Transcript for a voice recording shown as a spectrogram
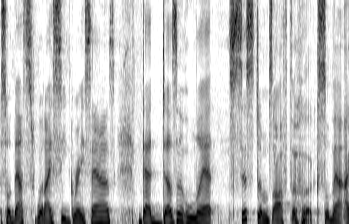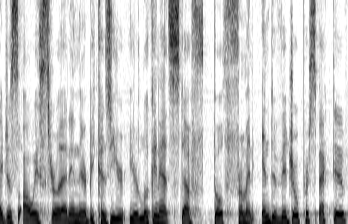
So that's what I see grace as. That doesn't let systems off the hook. So that I just always throw that in there because you're you're looking at stuff both from an individual perspective.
